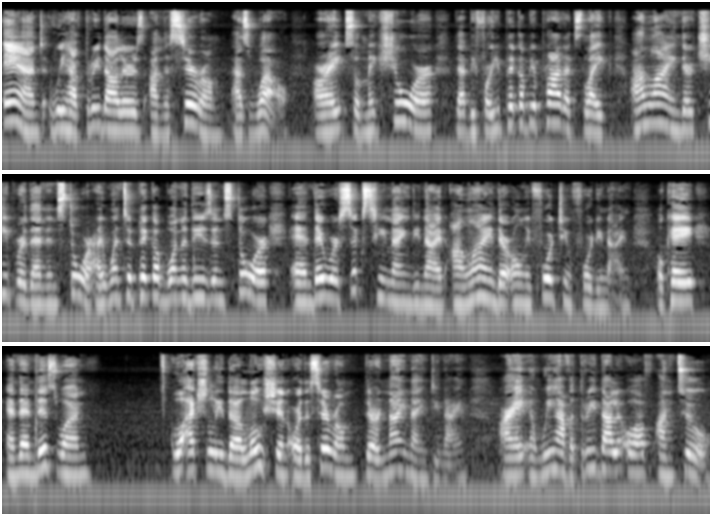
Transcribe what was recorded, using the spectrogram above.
and we have $3 on the serum as well. All right, so make sure that before you pick up your products, like online, they're cheaper than in store. I went to pick up one of these in store and they were $16.99. Online, they're only $14.49. Okay, and then this one, well, actually, the lotion or the serum, they're $9.99. All right, and we have a $3 off on two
